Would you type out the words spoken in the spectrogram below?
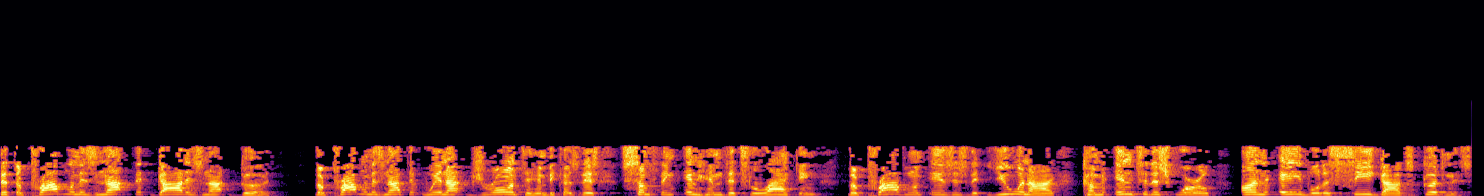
That the problem is not that God is not good. The problem is not that we're not drawn to Him because there's something in Him that's lacking. The problem is, is that you and I come into this world unable to see God's goodness.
